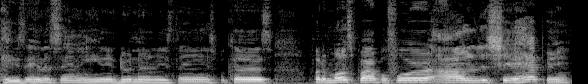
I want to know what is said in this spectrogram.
he's innocent and he didn't do none of these things because for the most part before all of this shit happened,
